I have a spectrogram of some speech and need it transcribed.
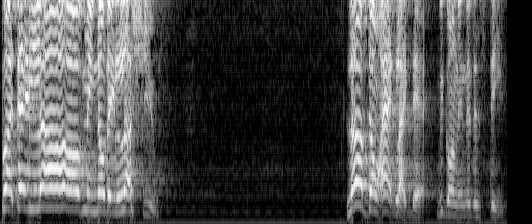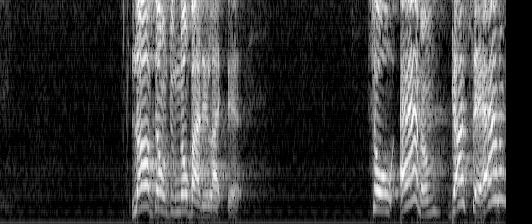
But they love me. No, they lust you. Love don't act like that. We're going into this deep. Love don't do nobody like that. So Adam, God said, Adam,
